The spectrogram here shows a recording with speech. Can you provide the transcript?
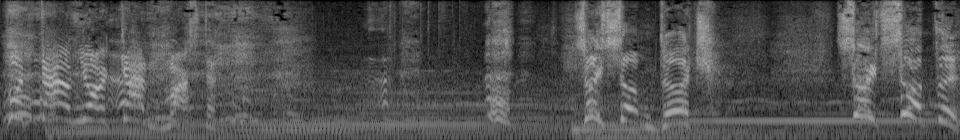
Put down your gun, Marston! Say something, Dutch. Say something!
